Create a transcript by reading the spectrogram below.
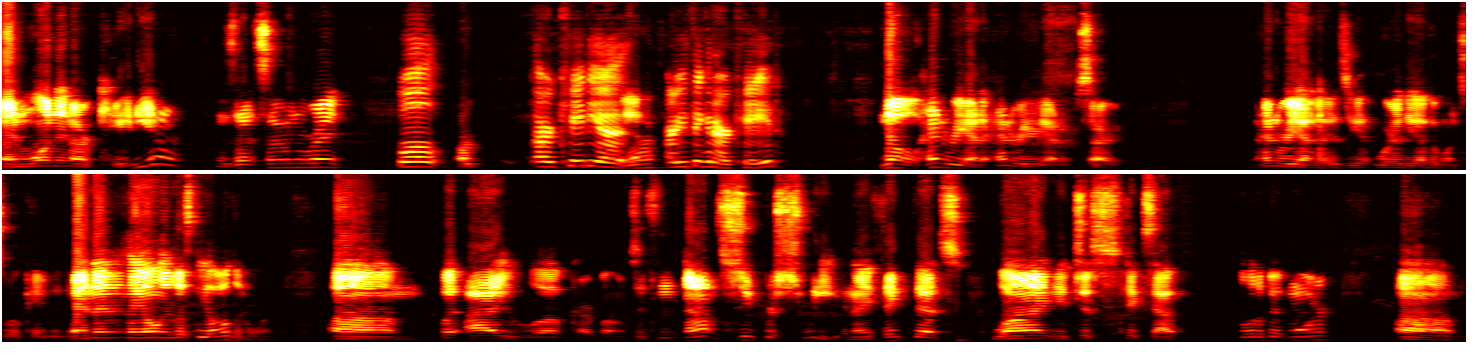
and one in Arcadia. Does that sound right? Well, Ar- Arcadia. Yeah. Are you thinking arcade? No, Henrietta. Henrietta. Sorry, Henrietta is where the other one's located, and then they only list the Alden one. Um, but I love Carbone's. It's not super sweet, and I think that's why it just sticks out a little bit more. Um,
